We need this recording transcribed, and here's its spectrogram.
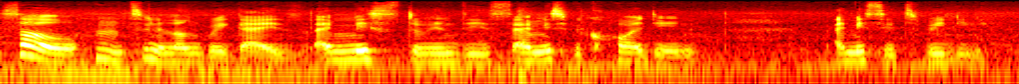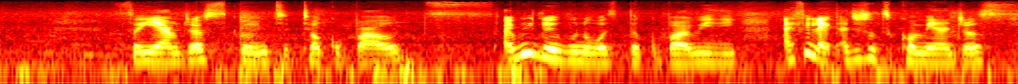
So, hmm, it's been a long break, guys. I miss doing this. I miss recording. I miss it really. So yeah, I'm just going to talk about. I really don't even know what to talk about. Really, I feel like I just want to come here and just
